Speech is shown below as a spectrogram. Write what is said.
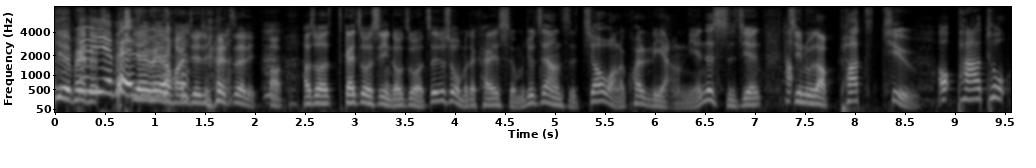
叶配的 叶配业配的环节就在这里。好，他说该做的事情都做了，这就是我们的开始，我们就这样子交往了快两年的时间，进入到 Part Two。哦，Part Two。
